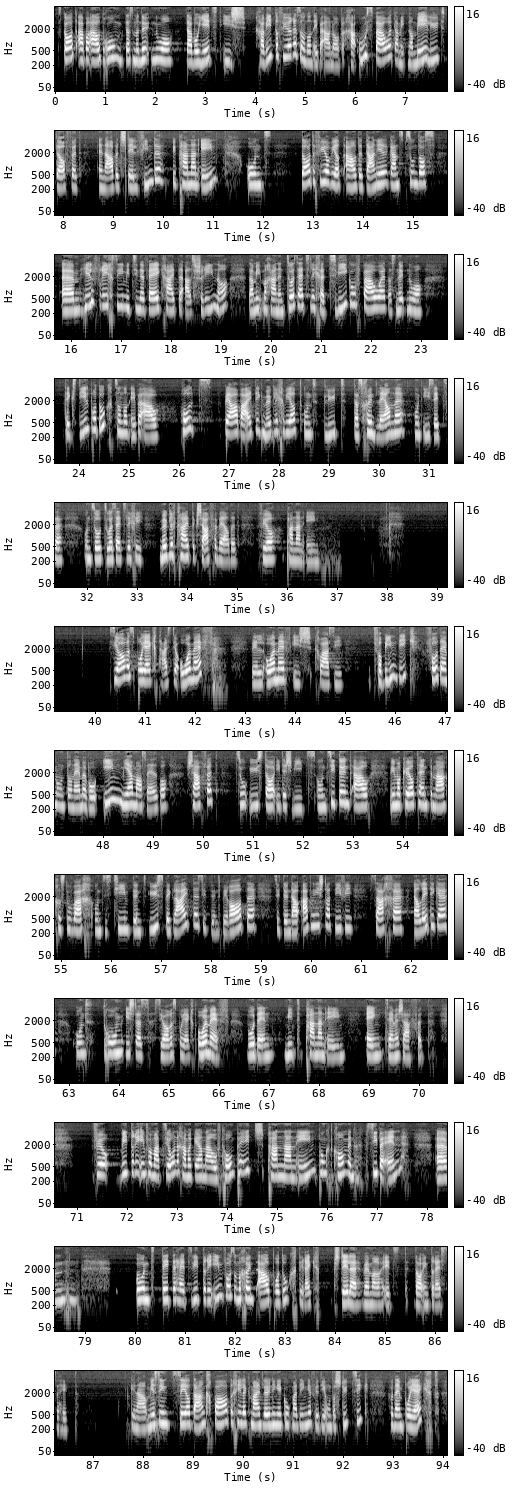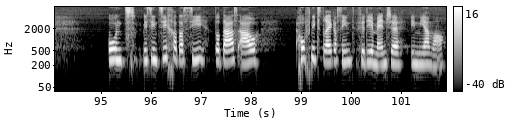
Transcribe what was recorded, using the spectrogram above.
Es geht aber auch darum, dass man nicht nur das, was jetzt ist, kann weiterführen kann, sondern eben auch noch kann ausbauen kann, damit noch mehr Leute dürfen eine Arbeitsstelle finden bei Panan Ein. Und dafür wird auch der Daniel ganz besonders ähm, hilfreich sein mit seinen Fähigkeiten als Schreiner, damit man einen zusätzlichen Zweig aufbauen kann, dass nicht nur Textilprodukt, sondern eben auch Holzbearbeitung möglich wird und die Leute das können lernen und einsetzen und so zusätzliche Möglichkeiten geschaffen werden für Panan Ein. Das Jahresprojekt heißt ja OMF, weil OMF ist quasi die Verbindung von dem Unternehmen, wo in Myanmar selber schafft, zu uns da in der Schweiz. Und sie tun auch, wie wir gehört haben, Markus Duwach und sein Team uns begleiten, sie beraten, sie tun auch administrative Sachen erledigen und darum ist das das Jahresprojekt OMF, wo dann mit Panan Ain eng zusammenarbeitet. Für weitere Informationen kann man gerne auch auf die Homepage pananein.com 7n ähm, und dort hat es weitere Infos und man könnte auch Produkte direkt bestellen, wenn man jetzt da Interesse hat. Genau. Wir sind sehr dankbar der Kirchengemeinde Löningen Gutmadingen für die Unterstützung von dem Projekt. Und wir sind sicher, dass sie durch das auch Hoffnungsträger sind für die Menschen in Myanmar.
